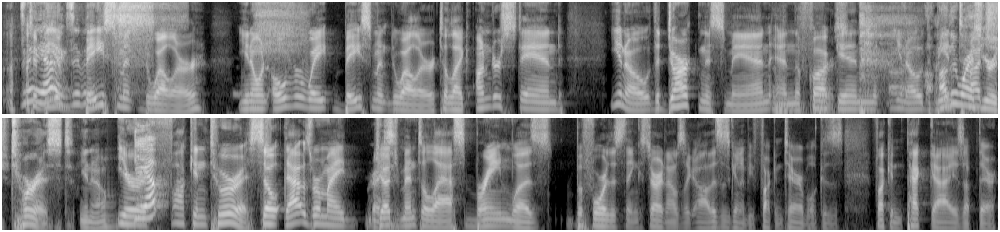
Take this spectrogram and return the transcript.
to Yeah, be a Exhibit A. basement dweller, you know, an overweight basement dweller to like understand, you know, the darkness, man, and the fucking, you know, to be in Otherwise, you're a tourist. You know. you're Yep. a fucking tourist. So that was where my Right. judgmental ass brain was before this thing started. I was like, oh, this is gonna be fucking terrible because fucking Peck guy is up there.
